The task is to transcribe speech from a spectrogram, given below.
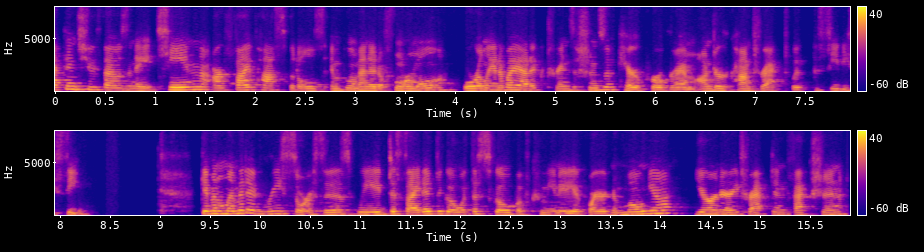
Back in 2018, our five hospitals implemented a formal oral antibiotic transitions of care program under contract with the CDC. Given limited resources, we decided to go with the scope of community acquired pneumonia, urinary tract infection,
